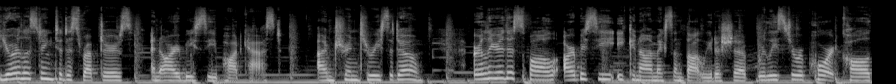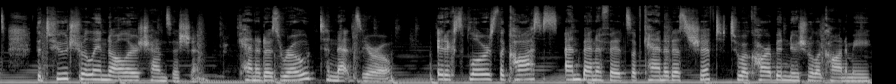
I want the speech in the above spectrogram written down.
You're listening to Disruptors, an RBC podcast. I'm Trinh Theresa Do. Earlier this fall, RBC Economics and Thought Leadership released a report called The $2 Trillion Transition Canada's Road to Net Zero. It explores the costs and benefits of Canada's shift to a carbon neutral economy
